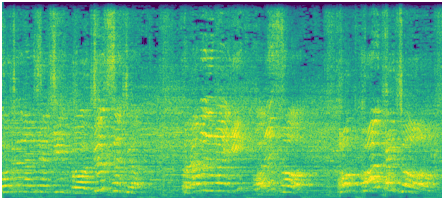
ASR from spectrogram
交並線信号10センチトラブル前にほう。れん草国交会長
